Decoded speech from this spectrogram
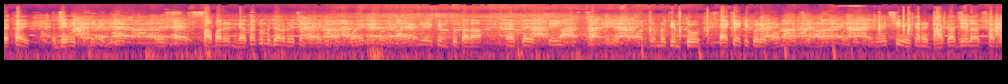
দেখায় যে এখানে কিন্তু সাভারের নেতাকর্মী যারা রয়েছেন, তারা কিন্তু কয়েকশো গাড়ি নিয়ে কিন্তু তারা সেই যাওয়ার জন্য কিন্তু একে একে করে রওনা হচ্ছে। রয়েছি, এখানে ঢাকা জেলার সাথে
